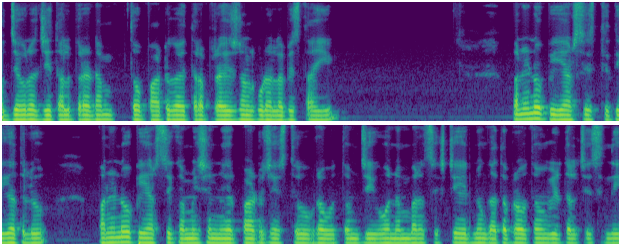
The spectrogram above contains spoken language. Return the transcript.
ఉద్యోగుల జీతాలు పెరగడంతో పాటుగా ఇతర ప్రయోజనాలు కూడా లభిస్తాయి. 12వ పీఆర్సీ స్థితిగతులు పన్నెండు పిఆర్సి కమిషన్ ఏర్పాటు చేస్తూ ప్రభుత్వం జీవో నంబర్ 68ను గత ప్రభుత్వం విడుదల చేసింది.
